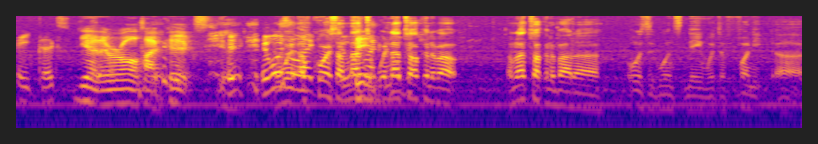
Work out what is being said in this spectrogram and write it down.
eight picks. Yeah, they were all high picks. Yeah. It, it wasn't like of course, I'm wasn't like we're not talking about. I'm not talking about. Uh, what was it one's name with the funny, uh,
